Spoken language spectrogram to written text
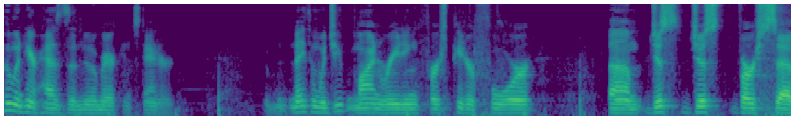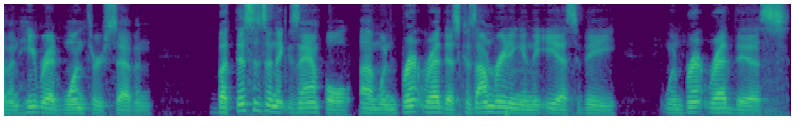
who in here has the New American Standard? Nathan, would you mind reading 1 Peter 4, um, just, just verse 7? He read 1 through 7. But this is an example. Um, when Brent read this, because I'm reading in the ESV, when Brent read this,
